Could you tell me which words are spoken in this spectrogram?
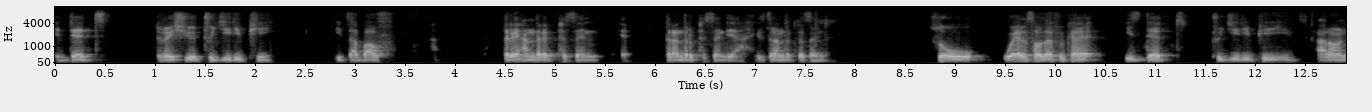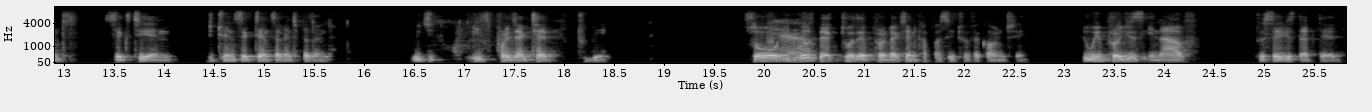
a debt ratio to GDP, it's above 300%. 300%, yeah, it's 300%. So, while South Africa is debt to GDP, it's around 60 and between 60 and 70%, which is projected to be. So, yeah. it goes back to the production capacity of a country. Do we produce enough to service that debt?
